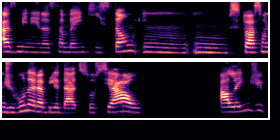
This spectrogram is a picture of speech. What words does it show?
as meninas também que estão em, em situação de vulnerabilidade social, além de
